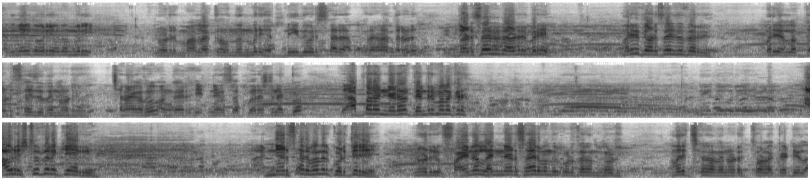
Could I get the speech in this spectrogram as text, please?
ಹದಿನೈದು ಮರಿ, ಒಂದೊಂದು ಮರಿ. ನೋಡ್ರಿ, ಮಾಲಕರು ಒಂದೊಂದು ಮರಿ, ಹದಿನೈದು ವರ್ಷ ಸರ್ ಅಪ್ಪರ ಹೇಳ್ತಾರೆ ನೋಡ್ರಿ. ದೊಡ್ಡ ಸೈಜ್ ಅದ ನೋಡ್ರಿ ಮರಿ. ಮರಿ ದೊಡ್ಡ ಸೈಜ್ ಅದಾವ ರೀ. ಮರಿ ಎಲ್ಲ ದೊಡ್ಡ ಸೈಜ್ ಅದ ನೋಡ್ರಿ. ಚೆನ್ನಾಗದು ಹಂಗಾರೆ ರೇಟ್ನಾಗ ಸ್ವಲ್ಪ ಹಾಕು ವ್ಯಾಪಾರ ನಡೆದತ್ತೇನ್ರಿ ಮಾಲಕ್ರ? ಅವ್ರ ಇಷ್ಟ ತನಕ ಕೇಳ್ರಿ ಹನ್ನೆರಡು ಸಾವಿರ ಬಂದ್ರೆ ಕೊಡ್ತೀರಿ. ನೋಡ್ರಿ ಫೈನಲ್ ಹನ್ನೆರಡು ಸಾವಿರ ಬಂದ್ರೆ ಕೊಡ್ತಾರಂತ ನೋಡ್ರಿ. ಮರಿ ಚೆನ್ನಾದ ನೋಡ್ರಿ, ತೊಳಕ್ ಅಡ್ಡಿಲ್ಲ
